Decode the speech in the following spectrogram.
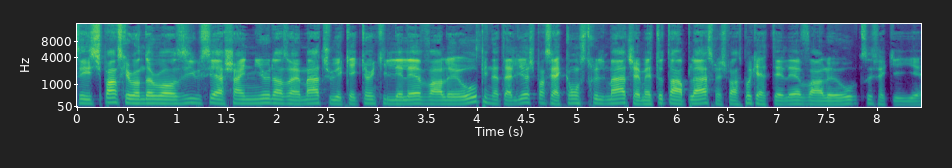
je pense que Ronda Rousey aussi, elle shine mieux dans un match où il y a quelqu'un qui l'élève vers le haut. Puis Natalia, je pense qu'elle construit le match, elle met tout en place, mais je pense pas qu'elle t'élève vers le haut. tu sais. Fait qu'il y, a-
